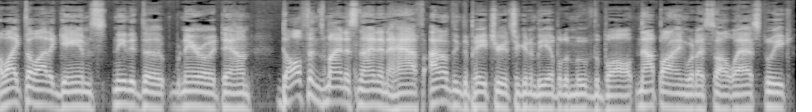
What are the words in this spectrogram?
I liked a lot of games. Needed to narrow it down. Dolphins minus nine and a half. I don't think the Patriots are going to be able to move the ball. Not buying what I saw last week.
